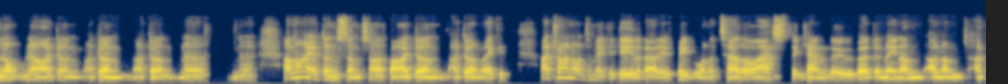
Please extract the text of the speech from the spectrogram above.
no, no, I don't, I don't, I don't, no no. I might have done sometimes, but I don't. I don't make it. I try not to make a deal about it. If people want to tell or ask, they can do. But I mean, I'm, I'm, I,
